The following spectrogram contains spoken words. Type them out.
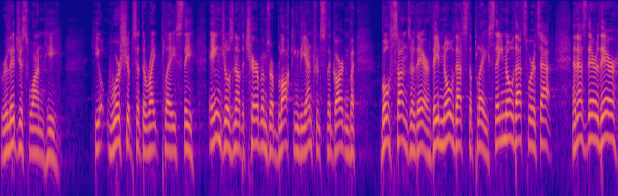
religious one, he, he worships at the right place. The angels, now the cherubims are blocking the entrance to the garden, but both sons are there. They know that's the place. They know that's where it's at. And as they're there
